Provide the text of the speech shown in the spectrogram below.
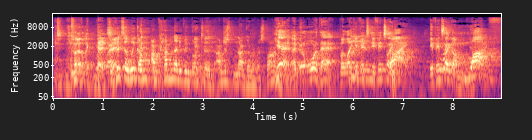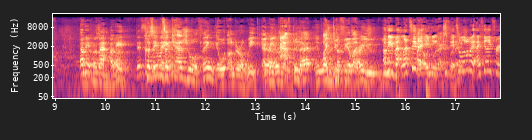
but like that's if it. it's a week, I'm, I'm probably not even going to. I'm just not going to respond. Yeah, I mean, or that. But like if it's if it's like Why? if it's like a month, Why? Okay, Because but okay, this Because it the was a casual thing it, under a week. I Yeah, mean, after week. that, It I do nothing feel like crazy. you, you. Okay, but let's say that in you an because it's a little bit. I feel like for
